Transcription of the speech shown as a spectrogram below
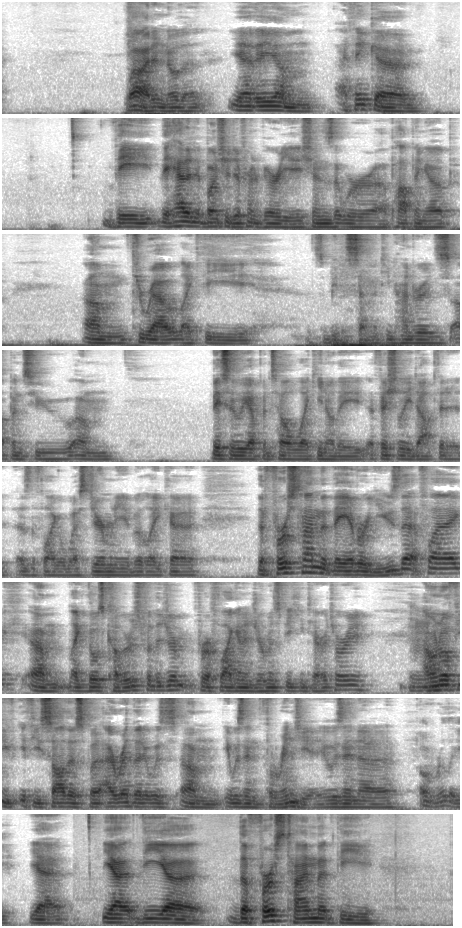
Wow, I didn't know that. Yeah, they um I think uh they they had a bunch of different variations that were uh, popping up um throughout like the this would be the 1700s up into um basically up until like you know they officially adopted it as the flag of West Germany but like uh the first time that they ever used that flag, um, like those colors for the Germ- for a flag in a German speaking territory. I don't know if you if you saw this, but I read that it was um, it was in Thuringia. It was in uh, Oh, really? yeah, yeah. The uh, the first time that the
